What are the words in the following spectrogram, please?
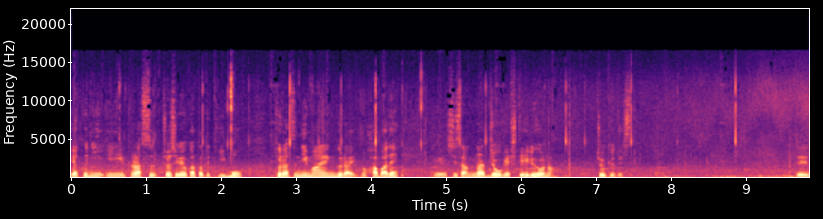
逆にプラス調子が良かった時もプラス2万円ぐらいの幅で、え資産が上下しているような状況です。で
